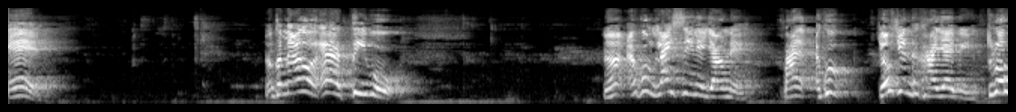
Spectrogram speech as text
တယ်နော်ခင်ဗျားတို့အဲ့ဒါတီးဖို့နော်အခုလိုက်စင်းနေရောင်းနေဘာအခုရုပ်ရှင်တစ်ခါရိုက်ပြီသူတို့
